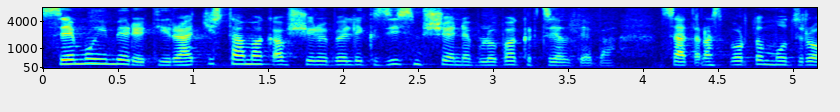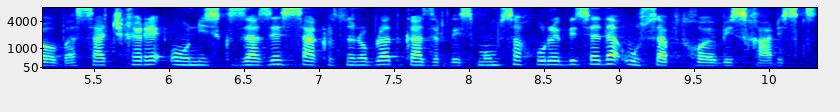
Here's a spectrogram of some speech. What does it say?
ზემო იმერეთი რაჭის დამაკავშირებელი გზის მშენებლობა გრძელდება. სატრანსპორტო მოძრაობა საჩხერე ონის გზაზე საგრძნობლად გაზრდის მომსახურებისა და უსაფრთხოების ხარისხს.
